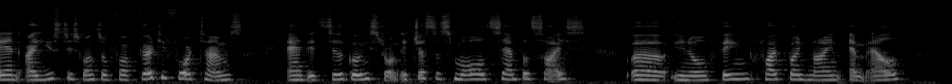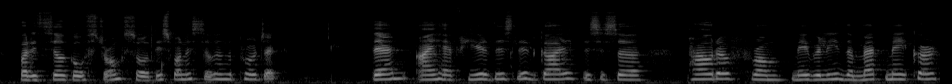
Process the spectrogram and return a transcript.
And I used this one so far 34 times and it's still going strong. It's just a small sample size uh, you know thing 5.9 ml but it still goes strong. So this one is still in the project. Then I have here this little guy. This is a powder from Maybelline the matte maker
